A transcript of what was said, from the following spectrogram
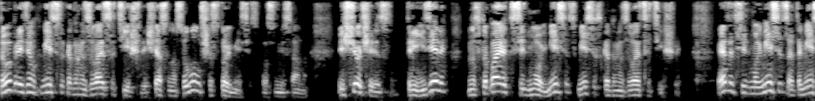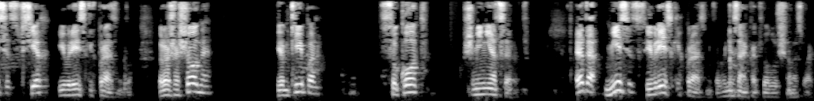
то мы придем к месяцу, который называется Тишли. Сейчас у нас Улул, шестой месяц после Нисана. Еще через три недели наступает седьмой месяц, месяц, который называется Тишли. Этот седьмой месяц – это месяц всех еврейских праздников. Рожашоне, Йом-Кипр, Сукот, Шмини Ацерет. Это месяц еврейских праздников. Не знаю, как его лучше назвать.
